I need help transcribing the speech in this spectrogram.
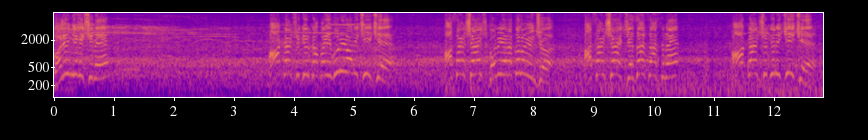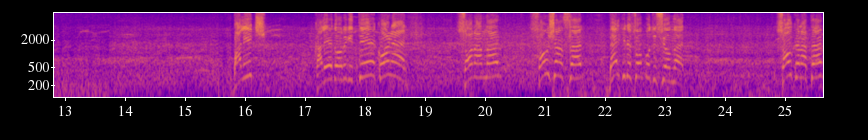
Golün gelişimi. Hakan Şükür kafayı vuruyor 2-2. Hasan Şaş golü yaratan oyuncu. Hasan Şaş ceza sahasına. Hakan Şükür 2-2. Baliç kaleye doğru gitti. Korner. Son anlar, son şanslar, belki de son pozisyonlar. Sol kanattan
